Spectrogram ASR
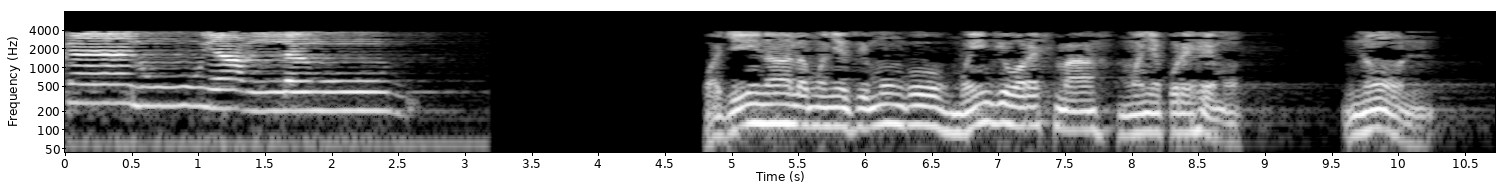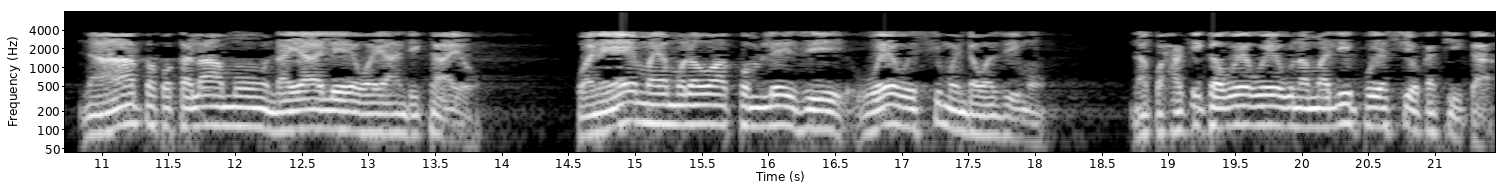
كانوا يعلمون kwa jina la mwenyezi mungu mwingi wa rehema mwenye kurehemu nun na hapa kwa kalamu na yale wayaandikayo kwa neema ya mola wako mlezi wewe si mwenda wazimu na kwa hakika wewe una malipo yasiyokatika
